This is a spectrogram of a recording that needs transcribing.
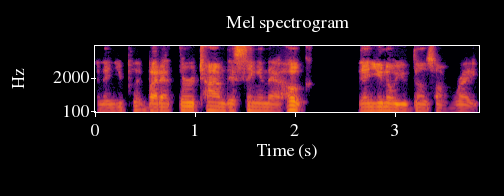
and then you play. By that third time, they're singing that hook, then you know you've done something right.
